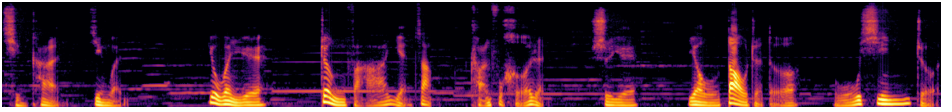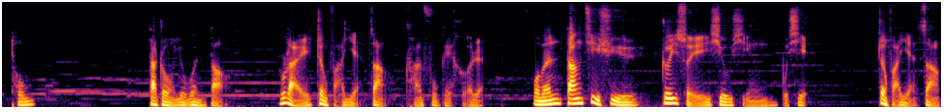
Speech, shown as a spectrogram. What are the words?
请看经文。又问曰：“正法眼藏？”传复何人？诗曰：“有道者得，无心者通。”大众又问道：“如来正法眼藏传付给何人？我们当继续追随修行不懈。正法眼藏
